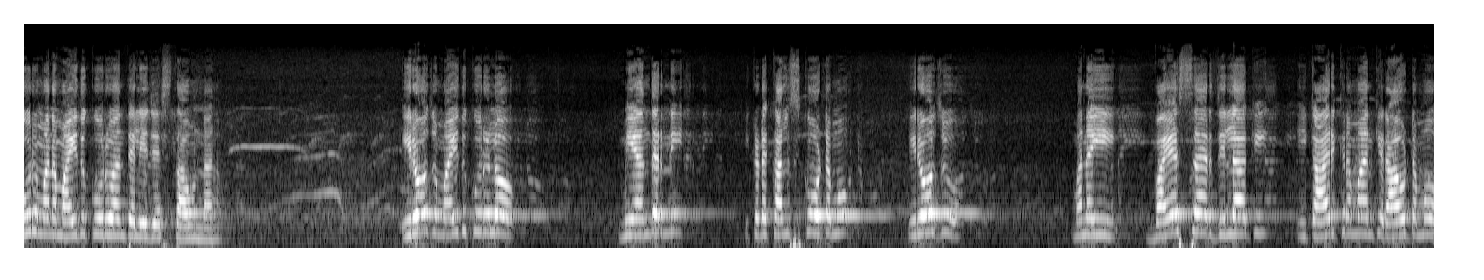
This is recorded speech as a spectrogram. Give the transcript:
ఊరు మన మైదుకూరు అని తెలియజేస్తా ఉన్నాను. ఈరోజు మైదుకూరులో మీ అందరినీ ఇక్కడ కలుసుకోవటము ఈరోజు మన ఈ వైఎస్ఆర్ జిల్లాకి ఈ కార్యక్రమానికి రావటము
